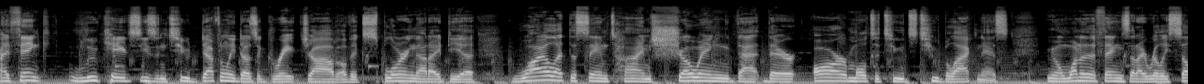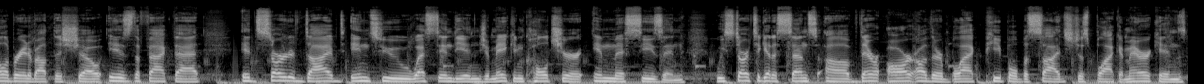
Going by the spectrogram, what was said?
I think Luke Cage season two definitely does a great job of exploring that idea while at the same time showing that there are multitudes to blackness. You know, one of the things that I really celebrate about this show is the fact that it started dived into West Indian Jamaican culture in this season. We start to get a sense of there are other black people besides just black Americans,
